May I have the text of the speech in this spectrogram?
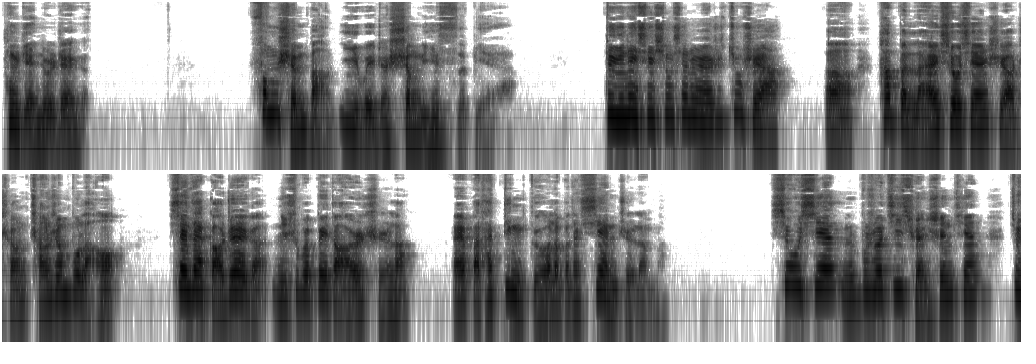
痛点就是这个。封神榜意味着生离死别，对于那些修仙的人是就是啊，啊，他本来修仙是要长长生不老，现在搞这个，你是不是背道而驰了？哎，把它定格了，把它限制了嘛？修仙，你不说鸡犬升天，就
